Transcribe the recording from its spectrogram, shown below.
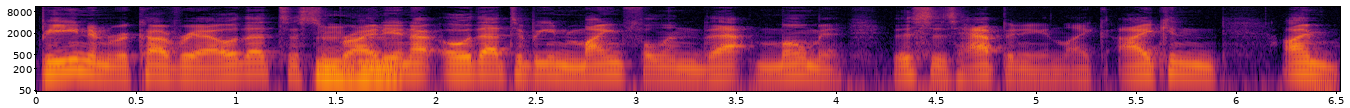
being in recovery. I owe that to sobriety, Mm-hmm. and I owe that to being mindful in that moment. This is happening. Like I can, I'm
